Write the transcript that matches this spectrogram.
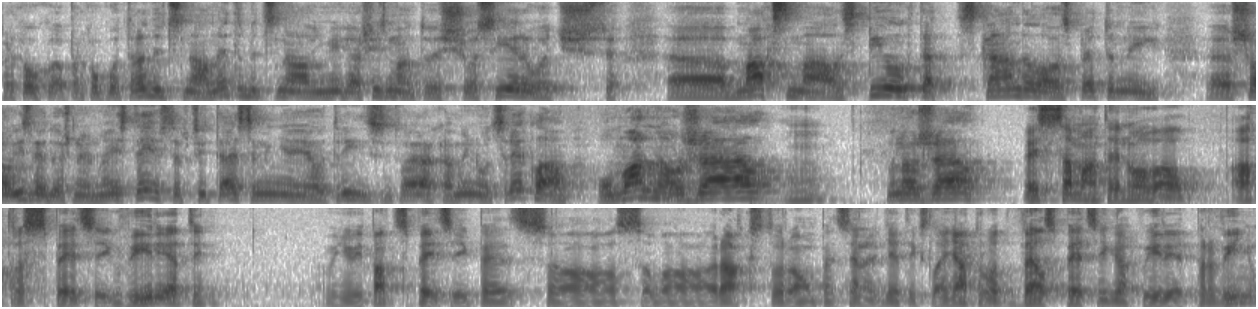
par kaut ko, par kaut ko tradicionālu, netradicionālu. Viņi vienkārši izmantoja šos ieročus uh, maksimāli spilgta, skandaloza, pretrunīga uh, šovu izveidošanai. Mēs te jau, starp citu, esam viņai jau 30 vairāk minūtes reklāmu, un man nav žēl. Mm -hmm. Man nav žēl. Es samantē novēlu atrast spēcīgu vīrieti, Viņa ir pati spēcīga pēc uh, sava rakstura un pēc enerģētikas, lai viņa atrod vēl spēcīgāku vīrieti par viņu,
